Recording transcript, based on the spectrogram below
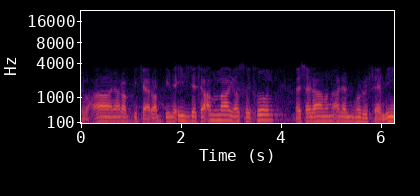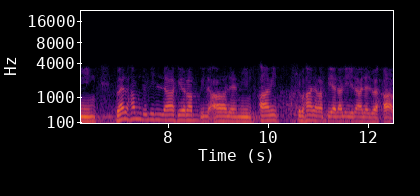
سبحان ربك رب العزة عما يصفون ve selamun alel murselin velhamdülillahi rabbil alemin. Amin. Subhan rabbiyel aliyil alel vehhab.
